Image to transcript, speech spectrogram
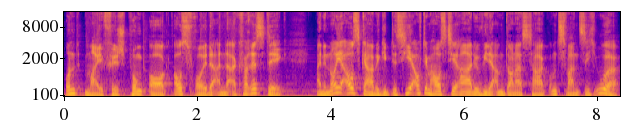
und myfish.org aus Freude an der Aquaristik. Eine neue Ausgabe gibt es hier auf dem Haustierradio wieder am Donnerstag um 20 Uhr.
